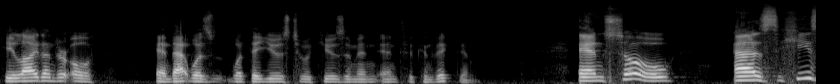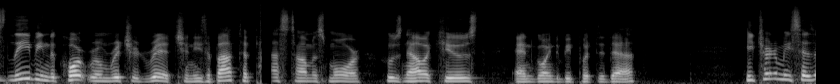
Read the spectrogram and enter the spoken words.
He lied under oath and that was what they used to accuse him and, and to convict him. And so, as he's leaving the courtroom, Richard Rich, and he's about to pass Thomas More, who's now accused and going to be put to death, he turned to me and says,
